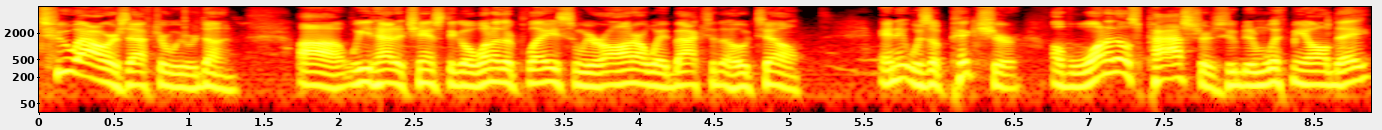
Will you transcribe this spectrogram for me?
two hours after we were done. Uh, we'd had a chance to go one other place and we were on our way back to the hotel. And it was a picture of one of those pastors who'd been with me all day,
